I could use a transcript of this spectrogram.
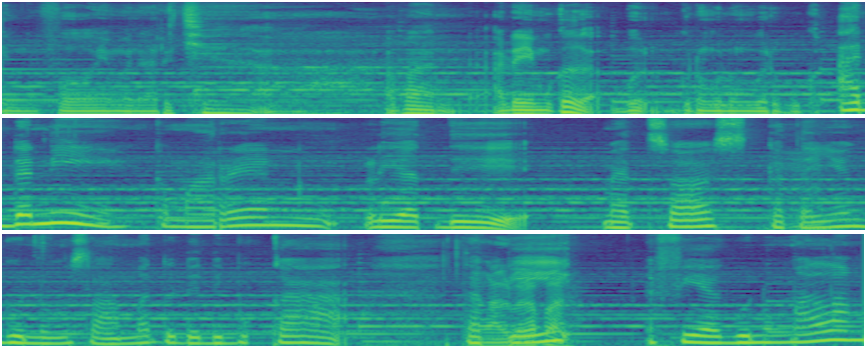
info yang menarik ya. Apa? Ada yang buka gak? Gunung-gunung baru buka. Ada nih kemarin lihat di medsos katanya Gunung Slamet udah dibuka. Tanggal Tapi berapa? via Gunung Malang.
